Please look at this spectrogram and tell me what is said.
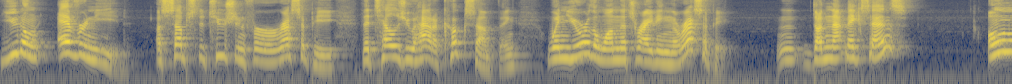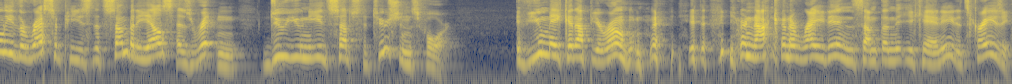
You don't ever need a substitution for a recipe that tells you how to cook something when you're the one that's writing the recipe. Doesn't that make sense? Only the recipes that somebody else has written do you need substitutions for if you make it up your own, you're not going to write in something that you can't eat. It's crazy.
